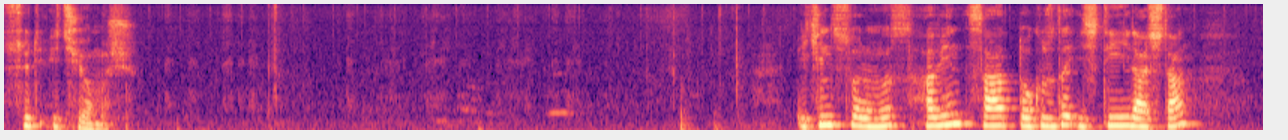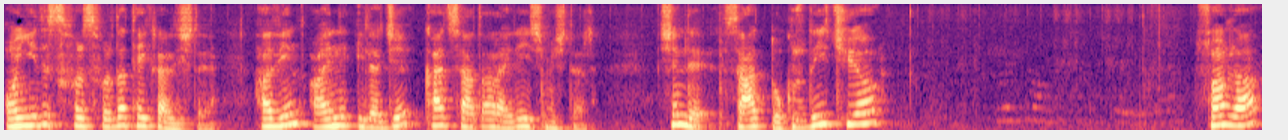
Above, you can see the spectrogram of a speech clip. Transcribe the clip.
süt içiyormuş. İkinci sorumuz Havin saat 9'da içtiği ilaçtan 17.00'da tekrar içti. Havin aynı ilacı kaç saat arayla içmiştir? Şimdi saat 9'da içiyor. Sonra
